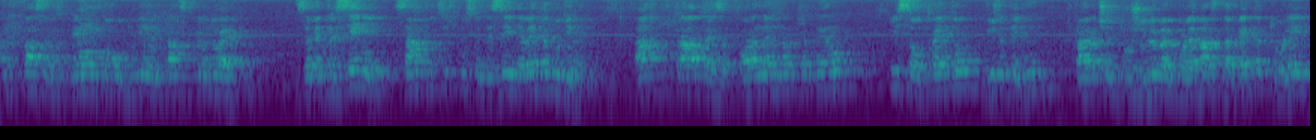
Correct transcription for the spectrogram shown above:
като това се възприема от много други американски градове. Земетресение. Сан Франциско 89-та година. Автострадата е затворена на Кардеро и съответно виждате един така наречен дружелюбен булевар с дървета, тролей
